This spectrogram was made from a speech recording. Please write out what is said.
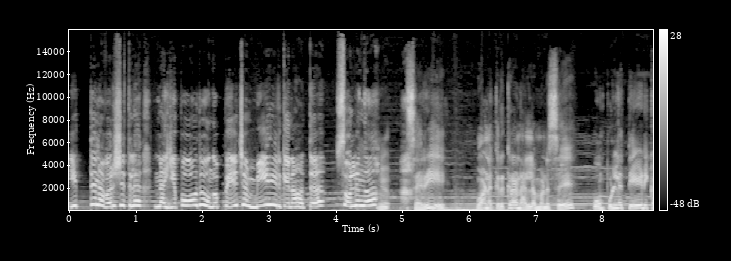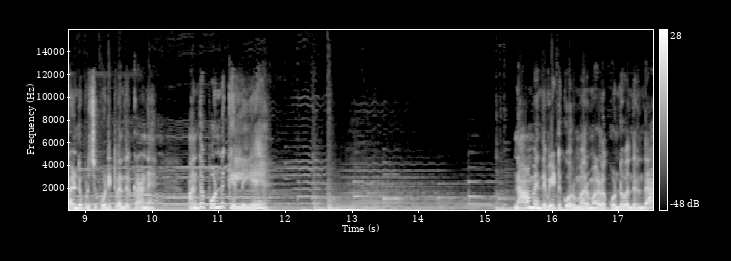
இத்தனை வருஷத்துல நான் எப்பவாவது உங்க பேச்ச மீறி இருக்கேனா அத்தை? சொல்லுங்க. சரி. உனக்கு இருக்கிற நல்ல மனசு உன் புள்ள தேடி கண்டுபிடிச்சு கூட்டிட்டு வந்திருக்கானே. அந்த பொண்ணுக்கு இல்லையே. நாம இந்த வீட்டுக்கு ஒரு மருமகளை கொண்டு வந்திருந்தா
